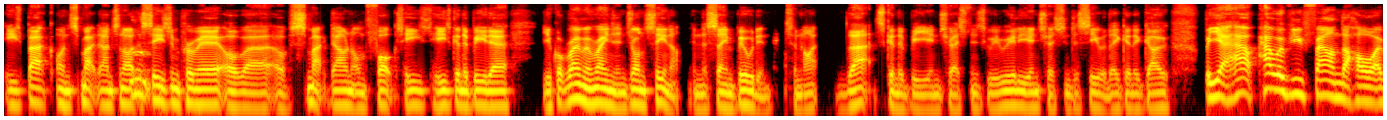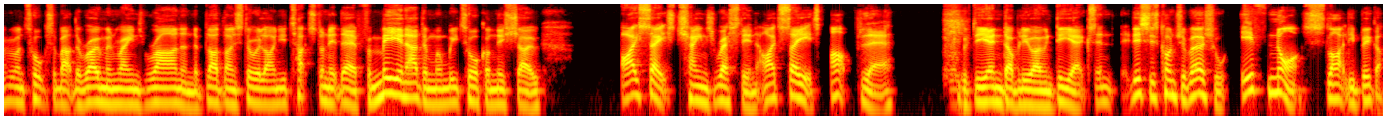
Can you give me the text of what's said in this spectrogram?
He's back on SmackDown tonight, the Mm. season premiere of uh, of SmackDown on Fox. He's he's going to be there. You've got Roman Reigns and John Cena in the same building tonight. That's going to be interesting. It's going to be really interesting to see what they're going to go. But yeah, how how have you found the whole? Everyone talks about the Roman Reigns run and the Bloodline storyline. You touched on it there. For me and Adam, when we talk on this show, I say it's changed wrestling. I'd say it's up there with the NWO and DX, and this is controversial, if not slightly bigger.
